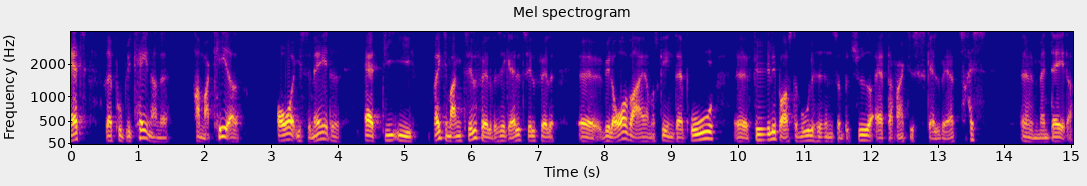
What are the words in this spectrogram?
at republikanerne har markeret over i senatet, at de i rigtig mange tilfælde, hvis ikke alle tilfælde, øh, vil overveje og måske endda bruge øh, filibuster-muligheden, som betyder, at der faktisk skal være 60 øh, mandater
